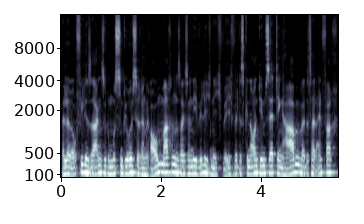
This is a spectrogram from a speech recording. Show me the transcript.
weil halt auch viele sagen so, du musst einen größeren Raum machen, sage ich so, nee, will ich nicht, ich will das genau in dem Setting haben, weil das halt einfach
